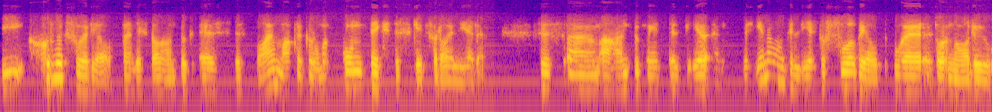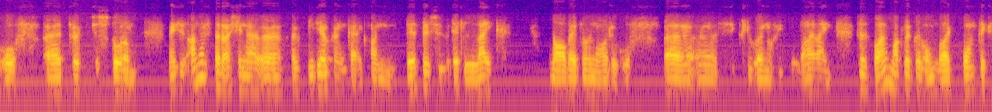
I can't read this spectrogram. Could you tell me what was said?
Die groot voordeel van 'n digitale handboek is dis baie makliker om 'n konteks te skep vir daai leerders. Soos um, 'n um, handboek met 'n video in. Dis een om te lees byvoorbeeld oor 'n tornado of 'n uh, tropiese storm. Mens is anders as jy nou 'n uh, video kan kyk van dit is hoe dit lyk naby 'n tornado of 'n uh, uh, sikloon of iets daai lyn. So dit is baie makliker om daai konteks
